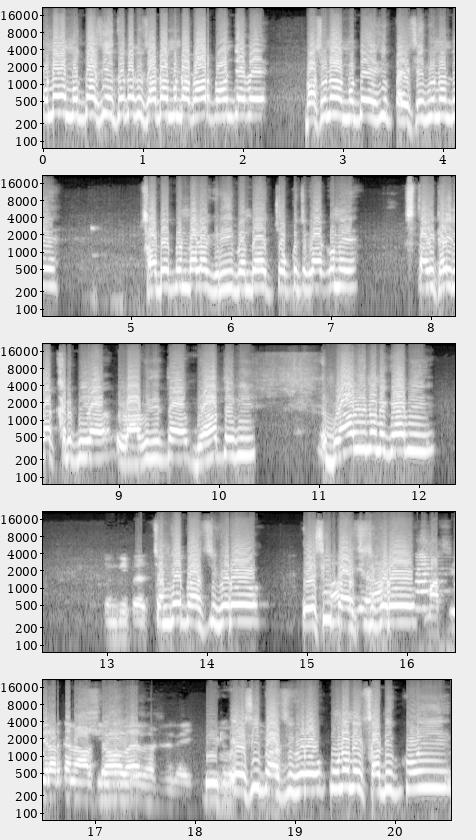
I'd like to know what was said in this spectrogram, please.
ਉਹਨਾਂ ਦਾ ਮੁੱਦਾ ਸੀ ਇੱਥੋਂ ਤੱਕ ਸਾਡਾ ਮੁੰਡਾ ਬਾਹਰ ਪਹੁੰਚ ਜਾਵੇ। ਬਸ ਉਹਨਾਂ ਦਾ ਮੁੱਦਾ ਸੀ ਪੈਸੇ ਵੀ ਉਹਨਾਂ ਦੇ। ਸਾਡੇ ਪਿੰਡ ਵਾਲਾ ਗਰੀਬ ਬੰਦਾ ਚੁੱਕ ਚੁਕਾ ਕੇ ਉਹਨੇ 27 28 ਲੱਖ ਰੁਪਇਆ ਲਾ ਵੀ ਦਿੱਤਾ ਵਿਆਹ ਤੇ ਵੀ। ਤੇ ਵਿਆਹ ਵੀ ਉਹਨਾਂ ਨੇ ਕਿਹਾ ਵੀ ਚੰਗੇ ਪੈਸੇ। ਚੰਗੇ ਪਾਸੇ ਕਰੋ ਏਸੀ ਪਾਸੇ ਕਰੋ। ਮਾਸੀ ਦਾ ਲੜਕਾ ਨਾਲ ਸੀ ਮੈਂ ਛੱਡ ਗਏ ਏਸੀ ਪਾਸੇ ਕਰੋ। ਉਹਨਾਂ ਨੇ ਸਾਡੀ ਕੋਈ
